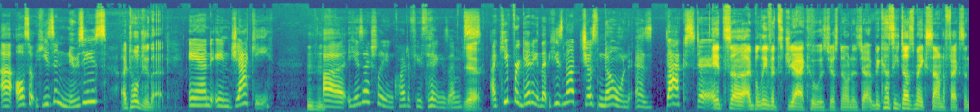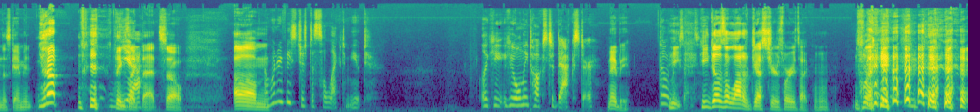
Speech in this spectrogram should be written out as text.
Uh, also, he's in Newsies I told you that. and in Jackie. Uh, he's actually in quite a few things. I'm. Mm-hmm. Yeah. I keep forgetting that he's not just known as Daxter. It's uh, I believe it's Jack who was just known as Jack because he does make sound effects in this game. And, yep, things Yeah. like that. So, um, I wonder if he's just a select mute. Like he, he only talks to Daxter. maybe That would he make sense. he does a lot of gestures where he's like, hmm. I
